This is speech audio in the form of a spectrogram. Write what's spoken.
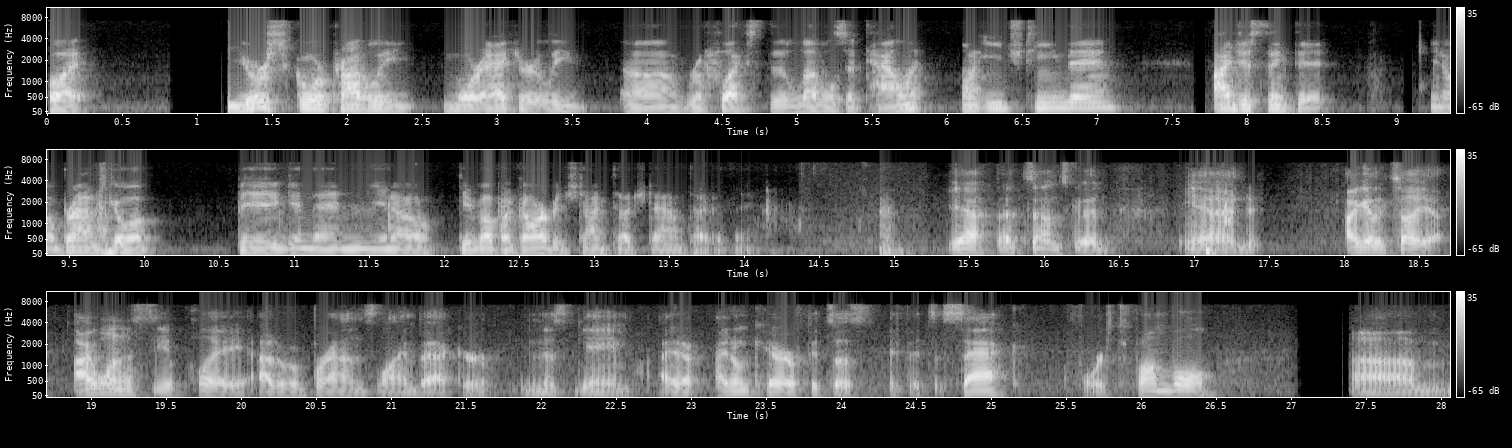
But your score probably more accurately uh, reflects the levels of talent on each team. Dan, I just think that you know Browns go up big and then you know give up a garbage time touchdown type of thing. Yeah, that sounds good. And I got to tell you, I want to see a play out of a Browns linebacker in this game. I don't I don't care if it's a if it's a sack, forced fumble. Um,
